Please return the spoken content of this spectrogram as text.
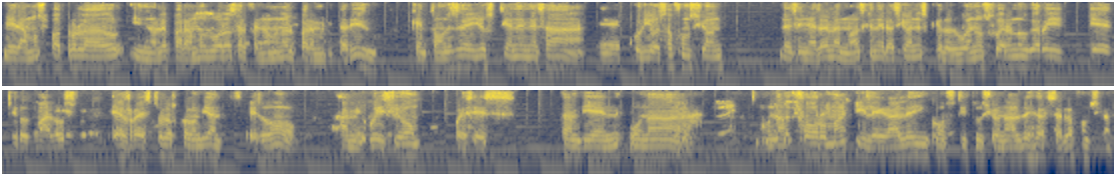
miramos para otro lado y no le paramos bolas al fenómeno del paramilitarismo, que entonces ellos tienen esa eh, curiosa función de enseñarle a las nuevas generaciones que los buenos fueron los guerrilleros y los malos el resto de los colombianos. Eso, a mi juicio, pues es también una, una forma ilegal e inconstitucional de ejercer la función.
